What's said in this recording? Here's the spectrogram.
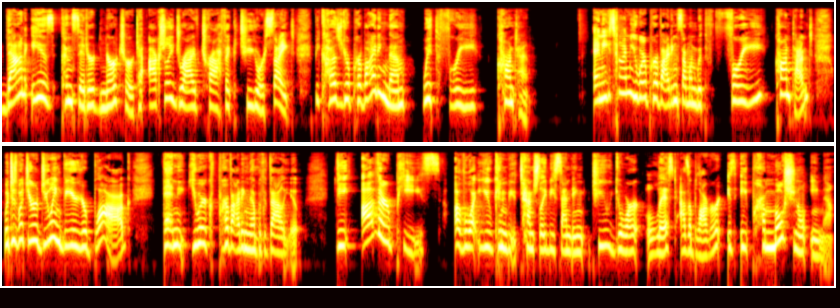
That is considered nurture to actually drive traffic to your site because you're providing them with free content. Anytime you are providing someone with free content, which is what you're doing via your blog, then you are providing them with value. The other piece of what you can potentially be sending to your list as a blogger is a promotional email,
